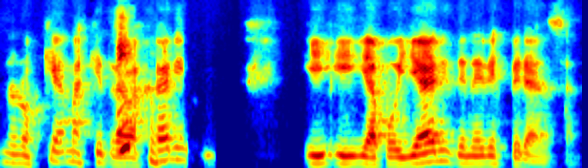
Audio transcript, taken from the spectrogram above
No nos queda más que trabajar y y, apoyar y tener esperanza.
